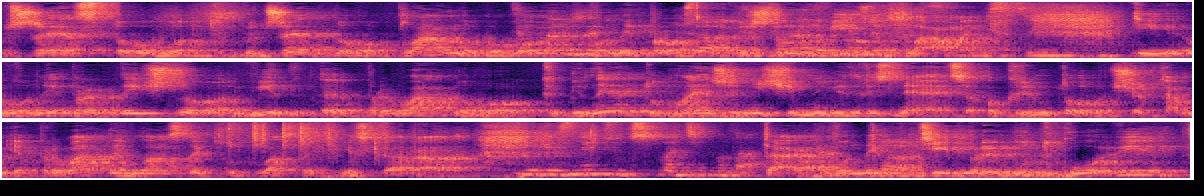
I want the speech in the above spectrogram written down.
вже з того от бюджетного планового. Вони просто пішли в вільне плавання, і вони практично від е, приватного кабінету майже нічим не відрізняються, окрім того, що там є приватний власник, тут власник міська рада. І різницю в сплаті податків. Так, вони ті прибуткові,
